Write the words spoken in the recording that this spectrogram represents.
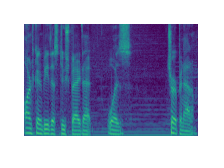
aren't going to be this douchebag that was chirping at him.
